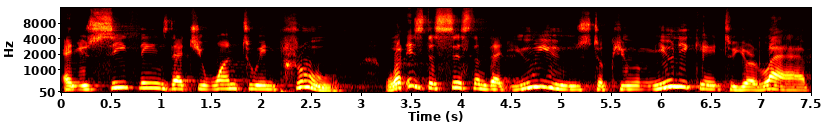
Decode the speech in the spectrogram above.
and you see things that you want to improve, what is the system that you use to communicate to your lab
